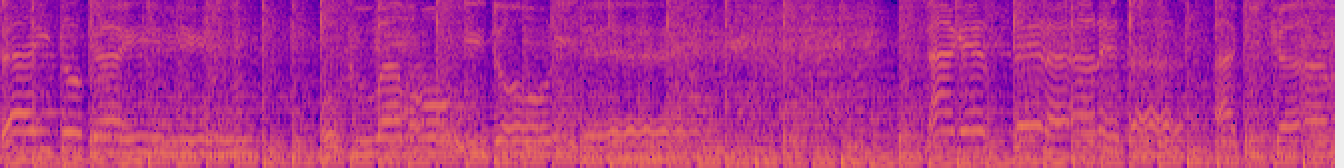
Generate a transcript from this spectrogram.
大都会に僕はもう一人で投げ捨てられた空き缶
